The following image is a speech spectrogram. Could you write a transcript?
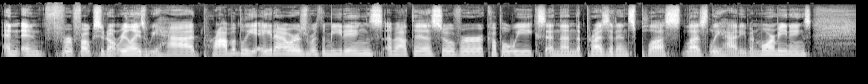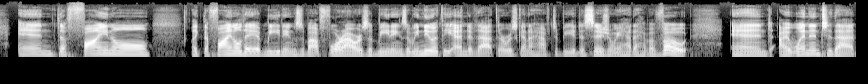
and and for folks who don't realize, we had probably eight hours worth of meetings about this over a couple weeks, and then the presidents plus Leslie had even more meetings. And the final like the final day of meetings, about four hours of meetings, and we knew at the end of that there was going to have to be a decision. We had to have a vote, and I went into that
